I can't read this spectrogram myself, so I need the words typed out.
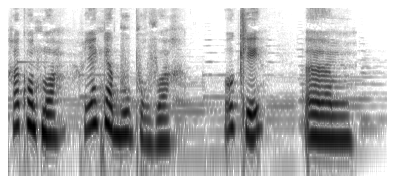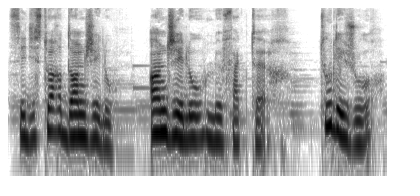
Raconte-moi, rien qu'à bout pour voir. Ok, euh, c'est l'histoire d'Angelo. Angelo le facteur. Tous les jours,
